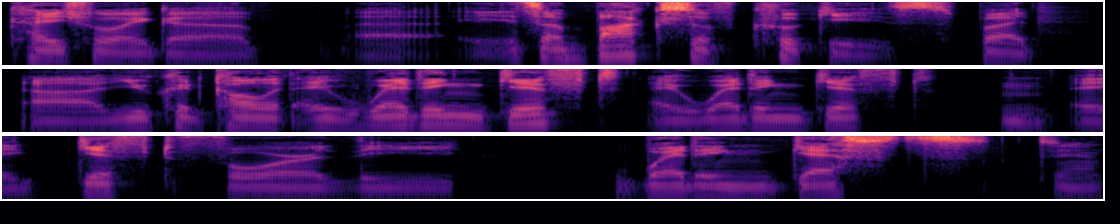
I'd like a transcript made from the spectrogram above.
可以说一个呃、，it's a box of cookies，but Uh, you could call it a wedding gift, a wedding gift, mm, a gift for the wedding guests，这样，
